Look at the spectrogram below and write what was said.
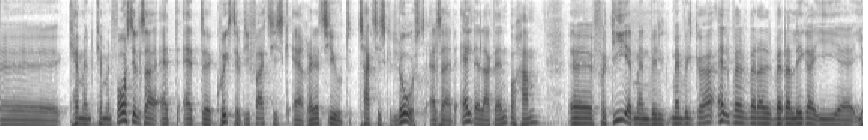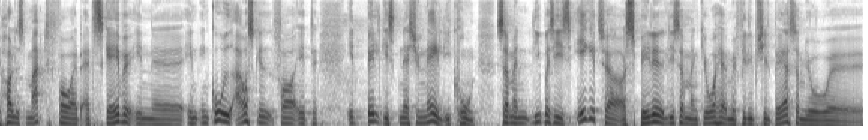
Øh, kan, man, kan man forestille sig, at, at øh, Quickstep de faktisk er relativt taktisk låst, altså at alt er lagt an på ham, øh, fordi at man vil, man vil gøre alt, hvad, hvad, der, hvad der ligger i, øh, i holdets magt for at, at skabe en, øh, en, en god afsked for et, et belgisk nationalikon, så man lige præcis ikke tør at spille, ligesom man gjorde her med Philippe Gilbert, som jo... Øh,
